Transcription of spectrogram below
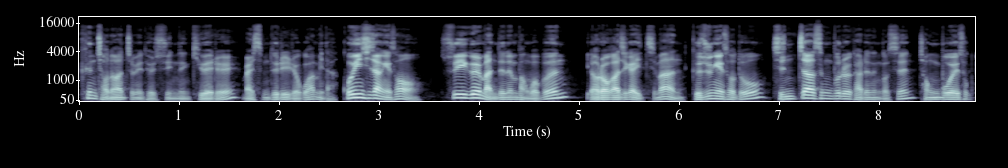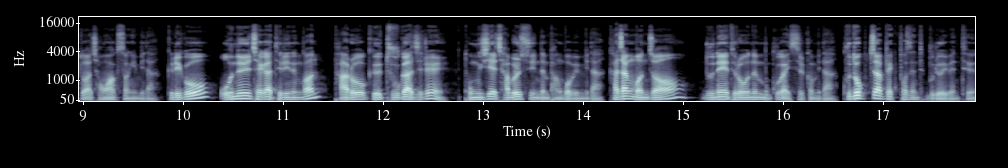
큰 전환점이 될 수 있는 기회를 말씀드리려고 합니다. 코인 시장에서 수익을 만드는 방법은 여러 가지가 있지만 그 중에서도 진짜 승부를 가르는 것은 정보의 속도와 정확성입니다. 그리고 오늘 제가 드리는 건 바로 그 두 가지를 동시에 잡을 수 있는 방법입니다. 가장 먼저 눈에 들어오는 문구가 있을 겁니다. 구독자 100% 무료 이벤트.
